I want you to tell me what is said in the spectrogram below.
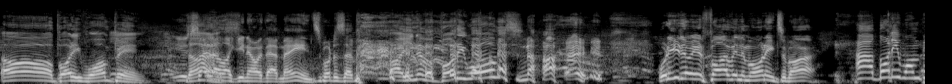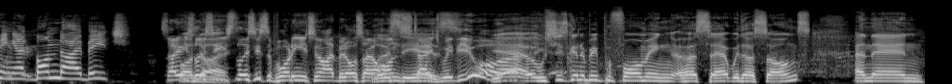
Oh, body womping. You say that like you know what that means. What does that mean? Oh, you never body warmed? no. What are you doing at five in the morning tomorrow? Uh, body womping at Bondi Beach. So is Bondi. Lucy, is Lucy supporting you tonight, but also on Lucy stage is. with you? Or? Yeah, well, she's going to be performing her set with her songs, and then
